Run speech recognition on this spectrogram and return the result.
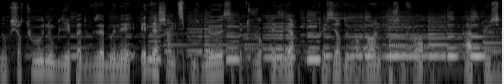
Donc surtout, n'oubliez pas de vous abonner et de lâcher un petit pouce bleu, ça fait toujours plaisir. Au plaisir de vous revoir une prochaine fois. A plus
